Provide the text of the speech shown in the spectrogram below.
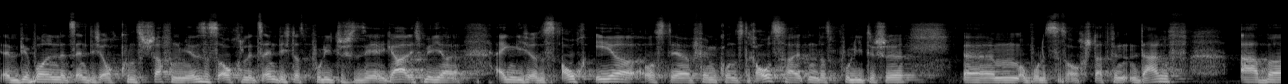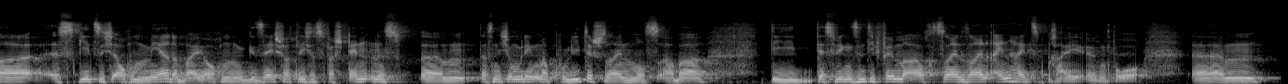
äh, wir wollen letztendlich auch Kunst schaffen. Mir ist es auch letztendlich das Politische sehr egal. Ich will ja eigentlich das auch eher aus der Filmkunst raushalten, das Politische, ähm, obwohl es das auch stattfinden darf. Aber es geht sich auch um mehr dabei, auch um ein gesellschaftliches Verständnis, ähm, das nicht unbedingt mal politisch sein muss, aber die, deswegen sind die Filme auch so ein, so ein Einheitsbrei irgendwo. Ähm,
